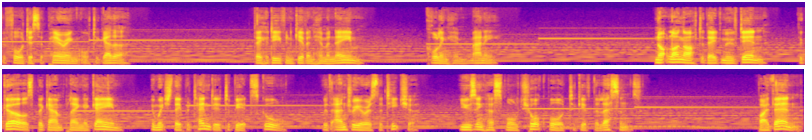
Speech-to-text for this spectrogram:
before disappearing altogether. They had even given him a name, calling him Manny. Not long after they'd moved in, the girls began playing a game in which they pretended to be at school, with Andrea as the teacher, using her small chalkboard to give the lessons. By then,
